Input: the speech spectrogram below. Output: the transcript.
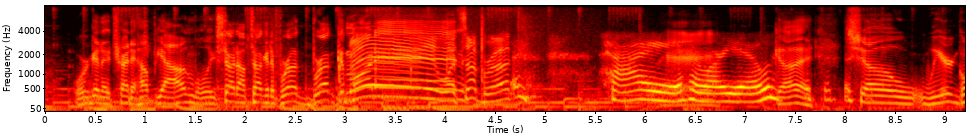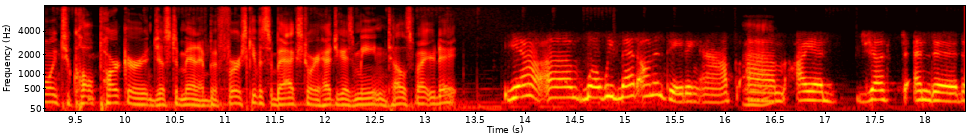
we're going to try to help you out. And we'll start off talking to Brooke. Brooke, good morning. Hey, what's up, Brooke? Hi, how are you? Good. So we're going to call Parker in just a minute. But first, give us a backstory. How'd you guys meet and tell us about your date? Yeah, um, well, we met on a dating app. Um, I had just ended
